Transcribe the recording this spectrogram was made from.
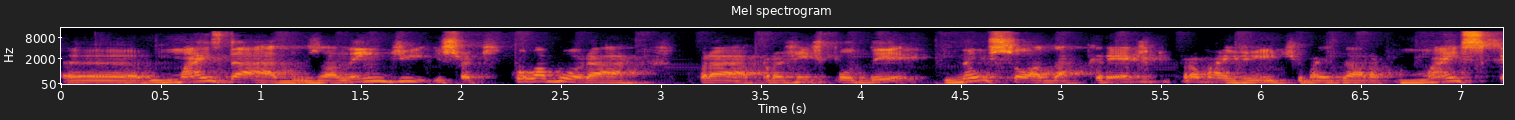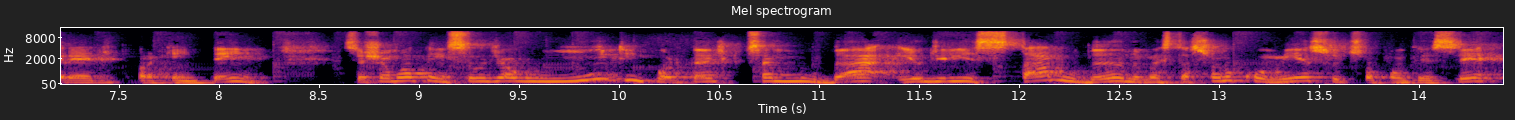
uh, mais dados, além de isso aqui colaborar para a gente poder não só dar crédito para mais gente, mas dar mais crédito para quem tem, você chamou a atenção de algo muito importante que precisa mudar, e eu diria está mudando, mas está só no começo disso acontecer,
